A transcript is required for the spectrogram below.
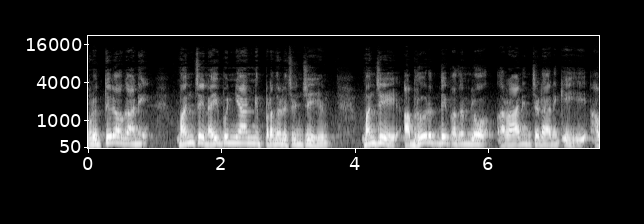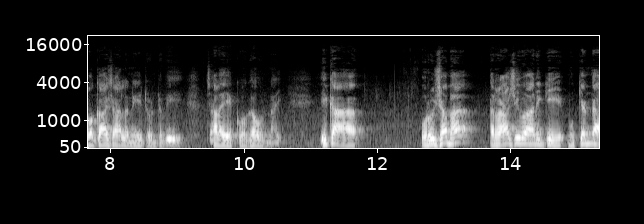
వృత్తిలో కానీ మంచి నైపుణ్యాన్ని ప్రదర్శించి మంచి అభివృద్ధి పదంలో రాణించడానికి అవకాశాలు అనేటువంటివి చాలా ఎక్కువగా ఉన్నాయి. ఇక వృషభ రాశి వారికి ముఖ్యంగా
